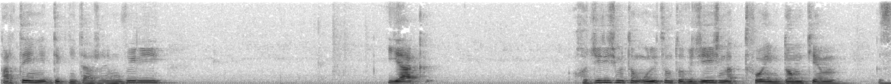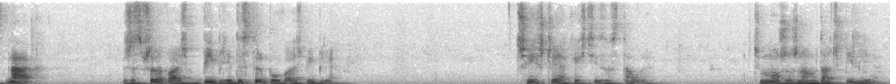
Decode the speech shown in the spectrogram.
partyjni dygnitarze. Mówili, jak chodziliśmy tą ulicą, to widzieliśmy nad Twoim domkiem znak, że sprzedawałaś Biblię, dystrybuowałaś Biblię. Czy jeszcze jakieś Ci zostały? Czy możesz nam dać Biblię?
